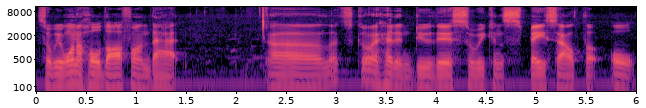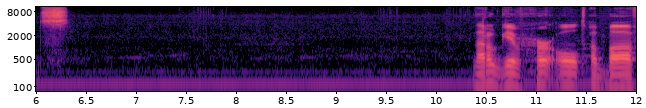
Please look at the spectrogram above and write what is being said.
So we want to hold off on that. Uh, let's go ahead and do this so we can space out the ults. That'll give her ult a buff.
